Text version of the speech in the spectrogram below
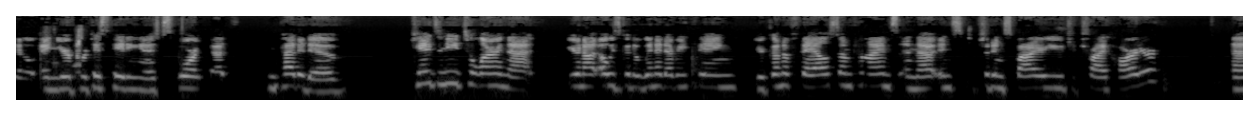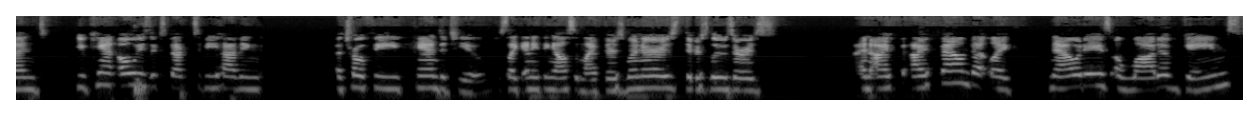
you know, and you're participating in a sport that's competitive, kids need to learn that you're not always going to win at everything. You're going to fail sometimes, and that should inspire you to try harder. And you can't always expect to be having a trophy handed to you, just like anything else in life. There's winners, there's losers. And I, I found that like nowadays, a lot of games,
